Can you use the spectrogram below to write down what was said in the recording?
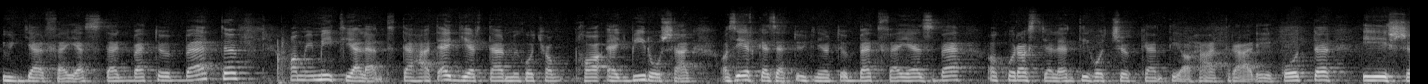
ügyel fejeztek be többet, ami mit jelent? Tehát egyértelmű, hogyha ha egy bíróság az érkezett ügynél többet fejez be, akkor azt jelenti, hogy csökkenti a hátrálékot, és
